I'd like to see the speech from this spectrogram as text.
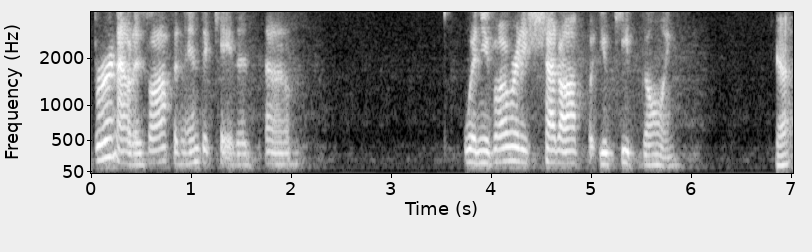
burnout is often indicated um, when you've already shut off, but you keep going. Yeah.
